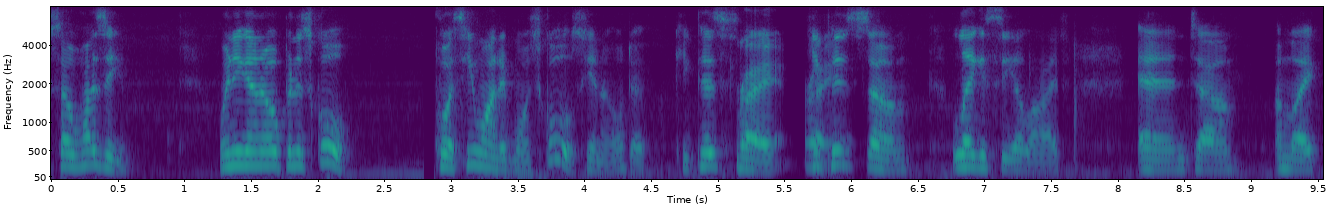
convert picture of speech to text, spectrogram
"So, Hussey, when are you going to open a school?" Of course, he wanted more schools, you know, to keep his right, right. keep his um, legacy alive. And um, I'm like,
